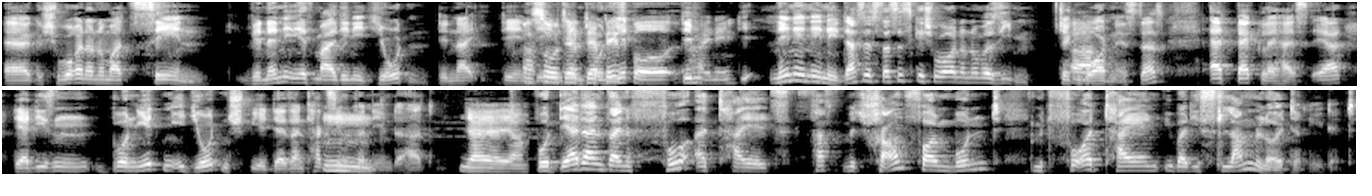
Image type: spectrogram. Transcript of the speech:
äh, Geschworener Nummer 10 wir nennen ihn jetzt mal den Idioten, den, den, Ach so, den, der, der Baseball, den, die, nee, nee, nee, nee, das ist, das ist Geschworener Nummer 7. Jackie ah. Warden ist das. Ed Beckley heißt er, der diesen bonierten Idioten spielt, der sein Taxiunternehmen mm. da hat. Ja, ja, ja. Wo der dann seine Vorurteils fast mit schaumvollem Mund mit Vorurteilen über die Slum-Leute redet.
